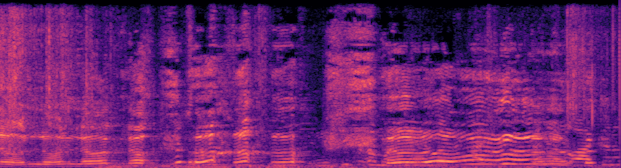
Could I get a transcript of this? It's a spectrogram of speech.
no, no, no, no. Nishike kama tembo. Atena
